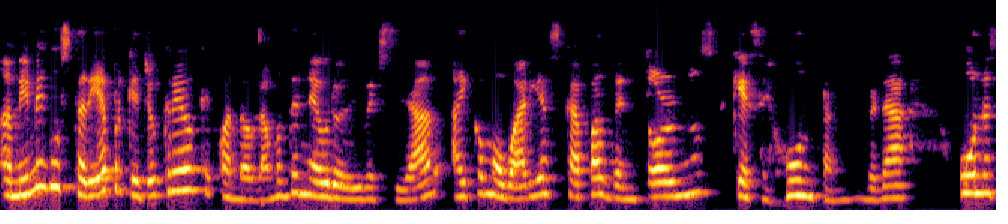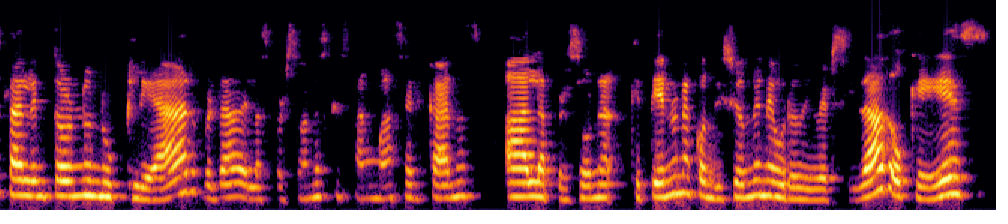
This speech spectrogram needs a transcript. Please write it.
A mí me gustaría, porque yo creo que cuando hablamos de neurodiversidad hay como varias capas de entornos que se juntan, ¿verdad? Uno está el entorno nuclear, ¿verdad? De las personas que están más cercanas a la persona que tiene una condición de neurodiversidad o que es,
